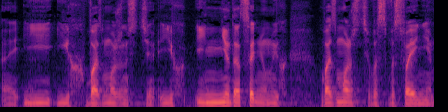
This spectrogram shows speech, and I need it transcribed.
э, и их возможности, их, и недооцениваем их возможности в освоении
